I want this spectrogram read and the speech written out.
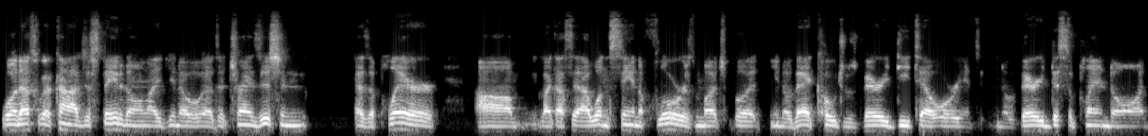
Well that's what i kind of just stated on like you know as a transition as a player um, like I said, I wasn't seeing the floor as much, but you know that coach was very detail oriented. You know, very disciplined on,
